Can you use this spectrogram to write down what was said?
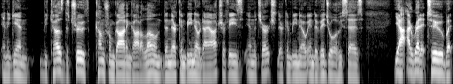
and again, because the truth comes from God and God alone, then there can be no Diotrephes in the church. There can be no individual who says, "Yeah, I read it too, but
